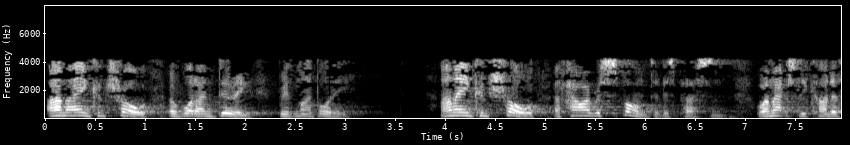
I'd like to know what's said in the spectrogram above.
Am I in control of what I'm doing with my body? Am I in control of how I respond to this person? Or am I actually kind of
